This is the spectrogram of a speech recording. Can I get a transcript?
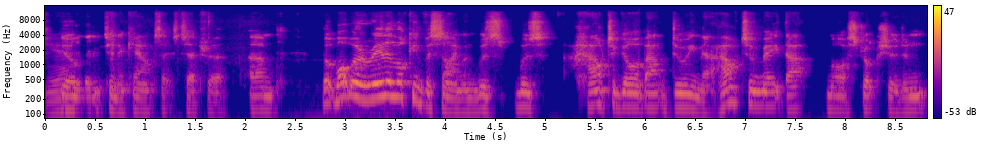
yeah. you know, LinkedIn accounts, etc. Um, but what we're really looking for, Simon, was was how to go about doing that, how to make that more structured, and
